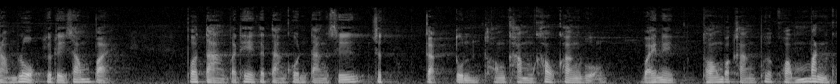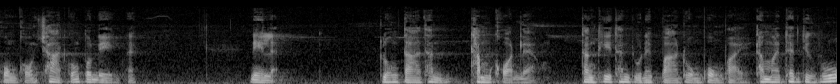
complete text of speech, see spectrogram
นำโลกจะได้ซ้ำไป เพราะต่างประเทศกับต่างคนต่างซื้อจะกักตุนทองคำเข้าคลังหลวง ไว้ในท้องประคังเพื่อความมั่นคงของชาติของตนเองนะ นี่แหละหลวงตาท่านทำก่อนแล้ว ทั้งที่ท่านอยู่ในป่าโรงพงไผ่ทำไมท่านจึงรู้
